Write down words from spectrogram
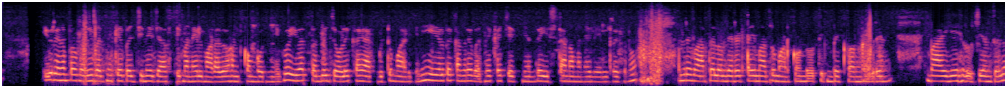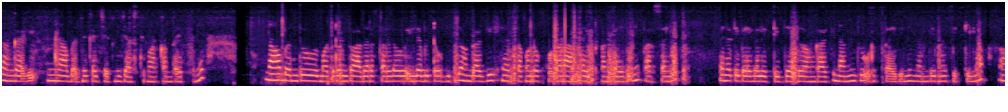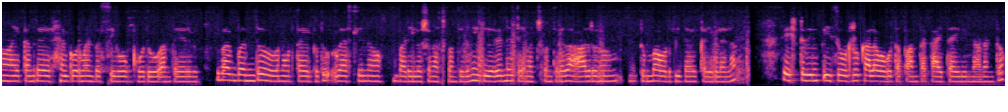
ಇವ್ರೇನಪ್ಪ ಬರೀ ಬದನೆಕಾಯಿ ಬಜ್ಜಿನೇ ಜಾಸ್ತಿ ಮನೇಲಿ ಮಾಡೋದು ಅಂದ್ಕೊಬೋದು ನೀವು. ಇವತ್ತು ಬಂದು ಜೋಳಿಕಾಯಿ ಹಾಕ್ಬಿಟ್ಟು ಮಾಡಿದ್ದೀನಿ ಹೇಳ್ಬೇಕಂದ್ರೆ ಬದನೆಕಾಯಿ ಚಟ್ನಿ ಅಂದರೆ ಇಷ್ಟ ನಮ್ಮ ಮನೇಲಿ ಎಲ್ರಿಗೂ ಅಂದರೆ ವಾರದಲ್ಲಿ ಒಂದೆರಡು ಟೈಮ್ ಆದರೂ ಮಾಡಿಕೊಂಡು ತಿನ್ನಬೇಕು ಹಂಗಾದ್ರೆ. ಬಾಯಿಗೆ ರುಚಿ ಅನ್ಸೋದು. ಹಂಗಾಗಿ ನಾವು ಬದನೆಕಾಯಿ ಚಟ್ನಿ ಜಾಸ್ತಿ ಮಾಡ್ಕೊತಾ ಇರ್ತೀನಿ. ನಾವು ಬಂದು ಮೊದಲೊಂದು ಆಧಾರ್ ಕಾರ್ಡು ಇಲ್ಲೇ ಬಿಟ್ಟು ಹೋಗಿದ್ಲು. ಹಂಗಾಗಿ ತಗೊಂಡೋಗಿ ಕೊಡೋಣ ಅಂತ ಇಟ್ಕೊತಾ ಇದ್ದೀನಿ ಪಾರ್ಸಲ್ ವೆನಟಿ ಬ್ಯಾಗಲ್ಲಿ ಇಟ್ಟಿದ್ದೆ, ಅದು ಹಂಗಾಗಿ ನಂದು ಹುಡುಕ್ತಾ ಇದ್ದೀನಿ ನಂದಿನ್ನೂ ಸಿಕ್ಕಿಲ್ಲ. ಯಾಕಂದರೆ ಗೌರ್ಮೆಂಟ್ ಬಸ್ಸಿಗೆ ಹೋಗ್ಬೋದು ಅಂತ ಹೇಳ್ಬಿಟ್ಟು. ಇವಾಗ ಬಂದು ನೋಡ್ತಾ ಇರ್ಬೋದು ವ್ಯಾಸ್ಲಿನ್ ಬಾಡಿ ಲೋಷನ್ ಹಚ್ಕೊತಿದ್ದೀನಿ. ಇದು ಎರಡನೇ ಟೈಮ್ ಹಚ್ಕೊತಿರೋದು ಆದ್ರೂ ತುಂಬ ಹೊಡೆದಿದ್ದಾವೆ ಕೈಗಳೆಲ್ಲ. ಎಷ್ಟು ದಿನ ಪೀಸ್ ಹೊಡ್ರು ಕಾಲ ಹೋಗುತ್ತಪ್ಪ ಅಂತ ಕಾಯ್ತಾ ಇದ್ದೀನಿ ನಾನಂತೂ.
